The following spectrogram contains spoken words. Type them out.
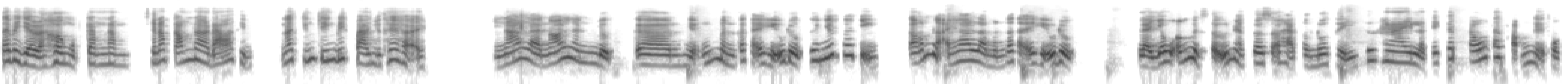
Tới bây giờ là hơn 100 năm cái nắp cống đó, đó thì nó chứng kiến biết bao nhiêu thế hệ. Nó là nói lên được uh, những mình có thể hiểu được. Thứ nhất đó chị tóm lại ha là mình có thể hiểu được là dấu ấn lịch sử nè cơ sở hạ tầng đô thị. Thứ hai là cái kết cấu tác phẩm nghệ thuật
